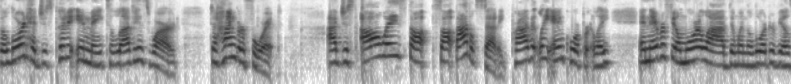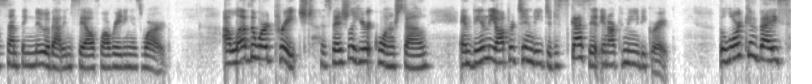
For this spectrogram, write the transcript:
The Lord had just put it in me to love His Word to hunger for it. I've just always thought, sought Bible study, privately and corporately, and never feel more alive than when the Lord reveals something new about Himself while reading His Word. I love the Word preached, especially here at Cornerstone, and then the opportunity to discuss it in our community group. The Lord conveys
